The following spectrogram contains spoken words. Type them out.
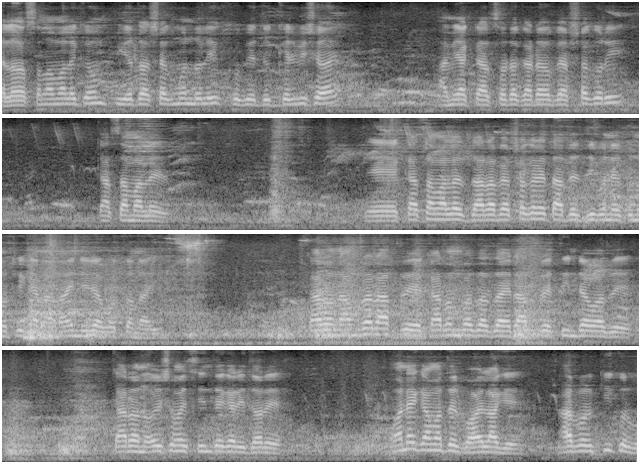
হ্যালো, আসসালামু আলাইকুম। প্রিয় দর্শক মণ্ডলী, খুবই দুঃখের বিষয়, আমি একটা ছোটোখাটো ব্যবসা করি। কাঁচামালের কাঁচামালের যারা ব্যবসা করে, তাদের জীবনের কোনো ঠিকানা নাই, নিরাপত্তা নাই। কারণ আমরা রাত্রে কারণ বাজার যাই রাত্রে তিনটা বাজে। কারণ ওই সময় ছিনতাইকারী ধরে। অনেক আমাদের ভয় লাগে। তারপর কি করব?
